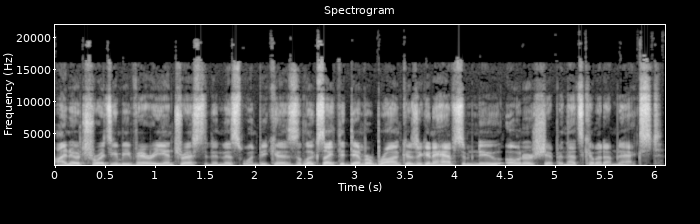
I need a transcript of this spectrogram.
I know Troy's going to be very interested in this one because it looks like the Denver Broncos are going to have some new ownership, and that's coming up next.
